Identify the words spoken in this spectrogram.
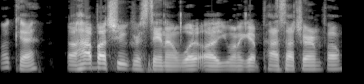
Okay. Uh, how about you, Christina? What uh, you want to get pass out your info?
